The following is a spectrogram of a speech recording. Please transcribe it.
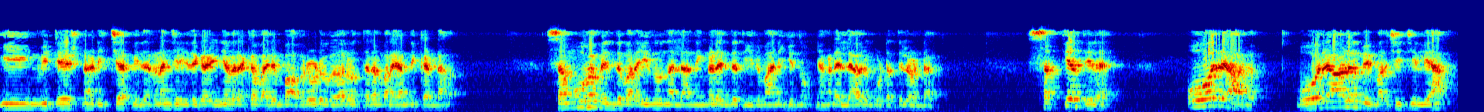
ഈ ഇൻവിറ്റേഷൻ അടിച്ച് വിതരണം ചെയ്ത് കഴിഞ്ഞവരൊക്കെ വരുമ്പോൾ അവരോട് വേറെ ഉത്തരം പറയാൻ നിൽക്കണ്ട. സമൂഹം എന്ത് പറയുന്നു എന്നല്ല നിങ്ങൾ എന്ത് തീരുമാനിക്കുന്നു? ഞങ്ങളെല്ലാവരും കൂട്ടത്തിലുണ്ട്. സത്യത്തിൽ ഒരാളും ഒരാളും വിമർശിച്ചില്ല.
